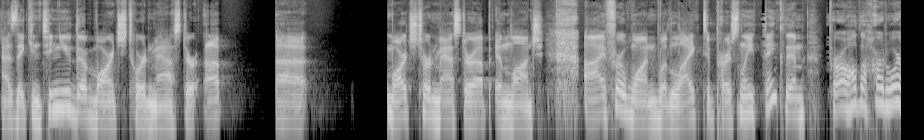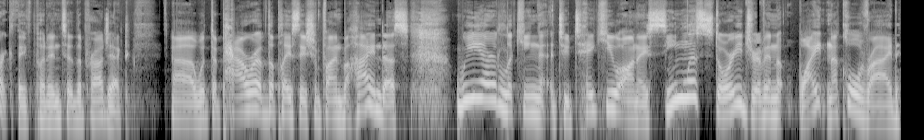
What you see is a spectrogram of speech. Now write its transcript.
as they continue their march toward master up. Uh, march toward master up and launch. I, for one, would like to personally thank them for all the hard work they've put into the project. Uh, with the power of the PlayStation 5 behind us, we are looking to take you on a seamless, story driven, white knuckle ride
